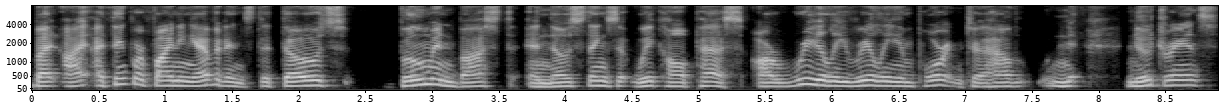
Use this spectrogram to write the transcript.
But I, I think we're finding evidence that those boom and bust and those things that we call pests are really, really important to how nutrients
